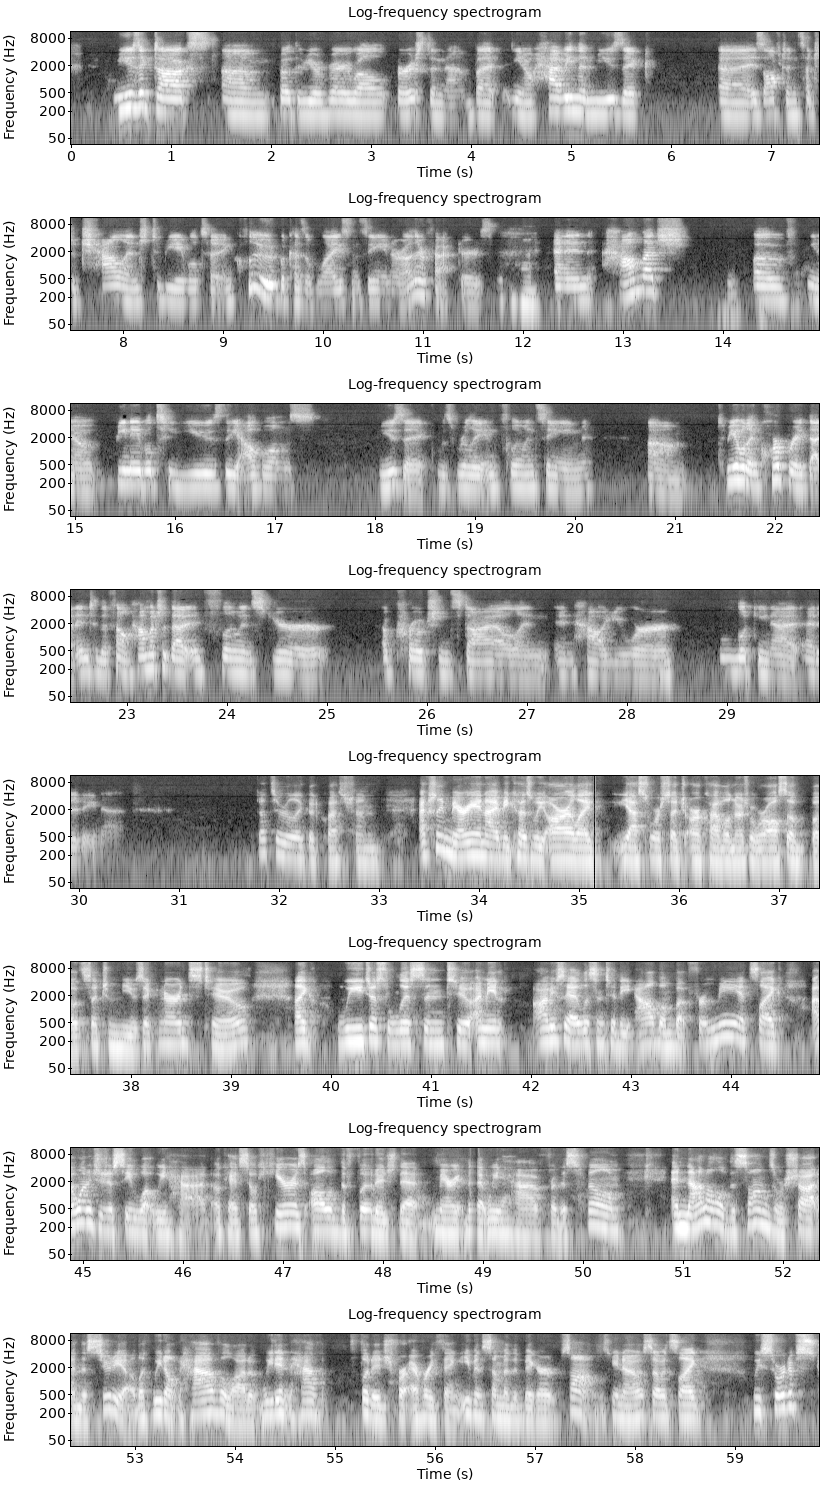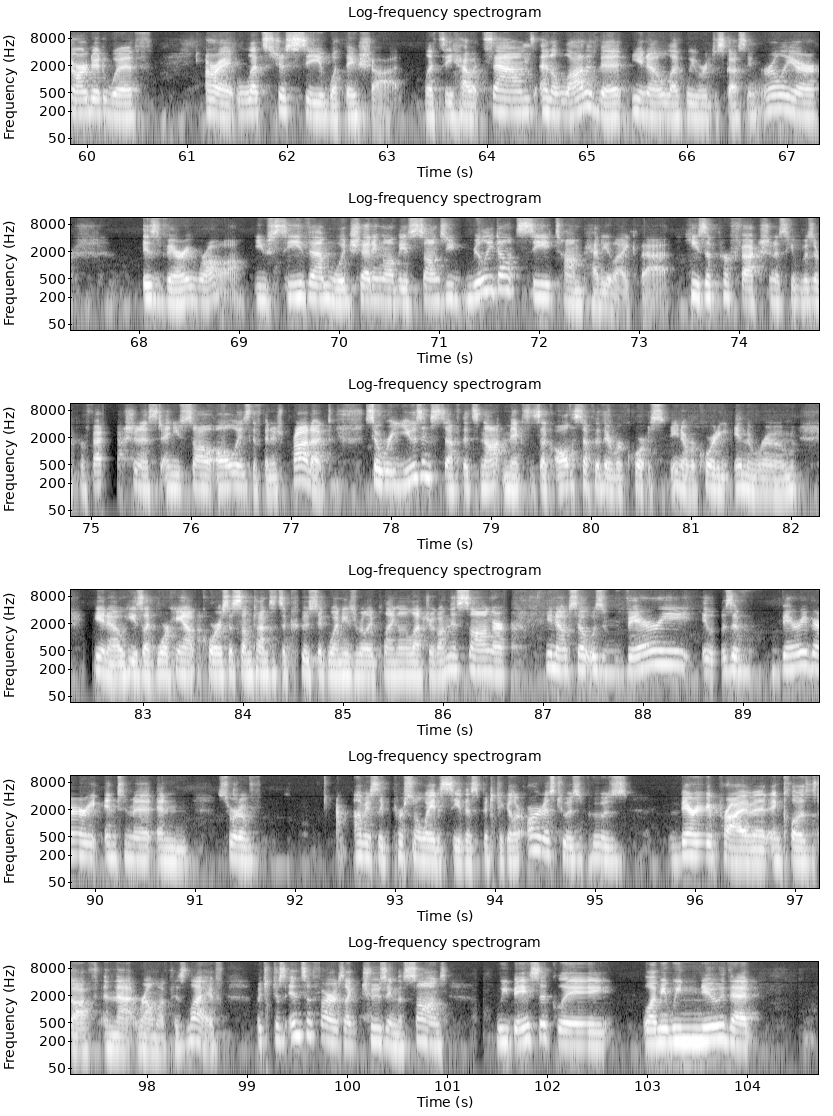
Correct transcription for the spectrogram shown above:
music docs um, both of you are very well versed in them but you know having the music uh, is often such a challenge to be able to include because of licensing or other factors mm-hmm. and how much of you know being able to use the album's music was really influencing um, to be able to incorporate that into the film how much of that influenced your approach and style and and how you were looking at editing it? That's a really good question. Actually, Mary and I, because we are like, yes, we're such archival nerds, but we're also both such music nerds too. Like, we just listen to, I mean, obviously I listened to the album, but for me, it's like I wanted to just see what we had. Okay, so here is all of the footage that Mary that we have for this film, and not all of the songs were shot in the studio. Like we don't have a lot of, we didn't have footage for everything, even some of the bigger songs, you know. So it's like we sort of started with, all right, let's just see what they shot. Let's see how it sounds, and a lot of it, you know, like we were discussing earlier is very raw. You see them woodshedding all these songs. You really don't see Tom Petty like that. He's a perfectionist. He was a perfectionist, and you saw always the finished product. So we're using stuff that's not mixed. It's like all the stuff that they're record, you know, recording in the room. You know, he's like working out choruses. Sometimes it's acoustic when he's really playing electric on this song, or you know. So it was very, it was a very, very intimate and sort of obviously personal way to see this particular artist who is who's very private and closed off in that realm of his life. But just insofar as like choosing the songs, we basically, well, I mean, we knew that,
